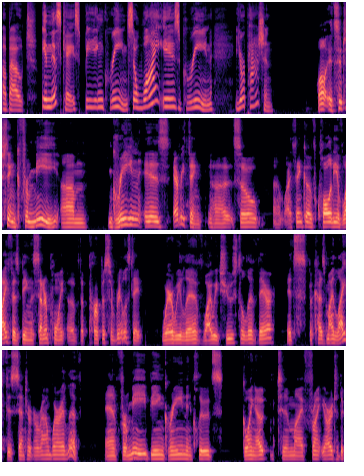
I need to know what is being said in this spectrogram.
about, in this case, being green. So, why is green your passion? Well, it's interesting. For me, um, green is everything. Uh, so, uh, I think of quality of life as being the center point of the purpose of real estate where we live, why we choose to live there it's because my life is centered around where I live. And for me, being green includes going out to my front yard to the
